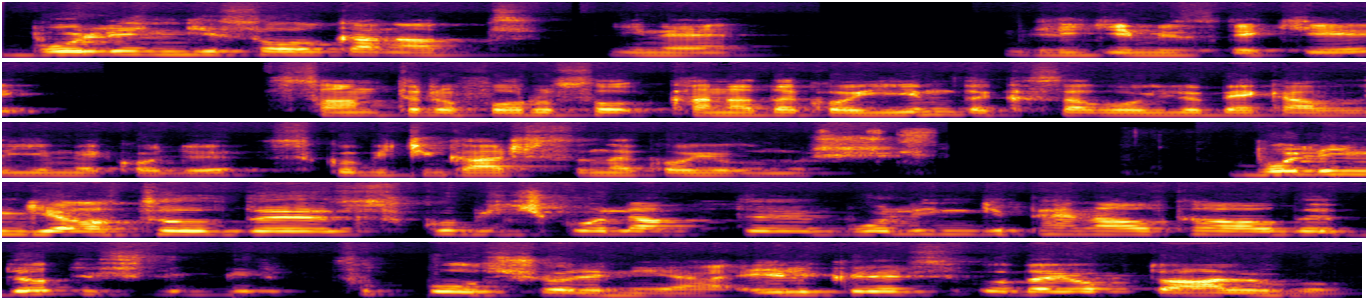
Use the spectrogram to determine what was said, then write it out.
Bolingi sol kanat yine ligimizdeki santraforu sol kanada koyayım da kısa boylu bek avlayayım ekolü. Skubic'in karşısına koyulmuş. Bolingi atıldı, Skubic gol attı, Bolingi penaltı aldı. 4-3'lük bir futbol şöleni ya. El Clasico'da yoktu abi bu.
